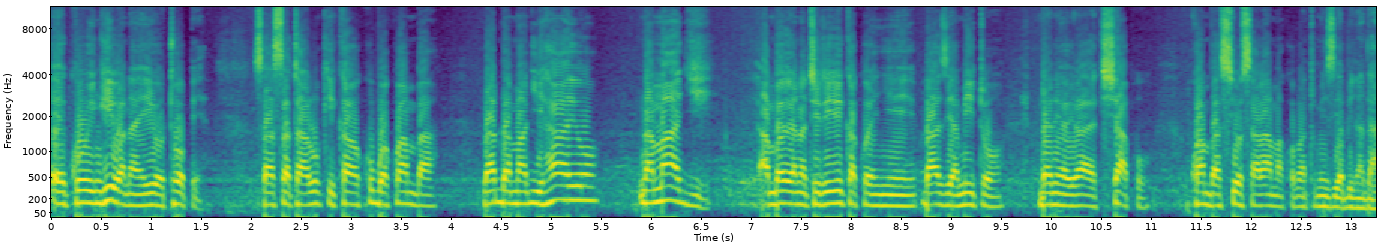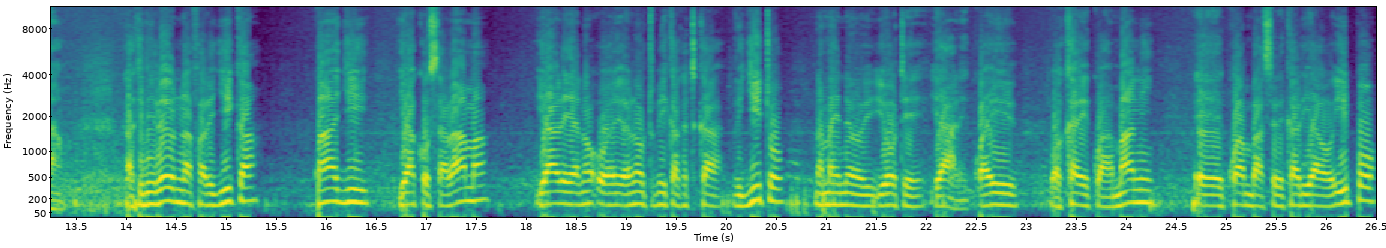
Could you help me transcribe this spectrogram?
e, kuingiwa na hiyo tope. Sasa taharuki ikawa kubwa kwamba labda maji hayo na maji ambayo yanatiririka kwenye baadhi ya mito ndani ya wilaya ya Kishapu kwamba sio salama kwa matumizi ya binadamu, lakini leo ninafarijika, maji yako salama yale yanayotumika katika vijito na maeneo yote yale. Kwa hiyo wakae kwa amani e, kwamba serikali yao ipo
